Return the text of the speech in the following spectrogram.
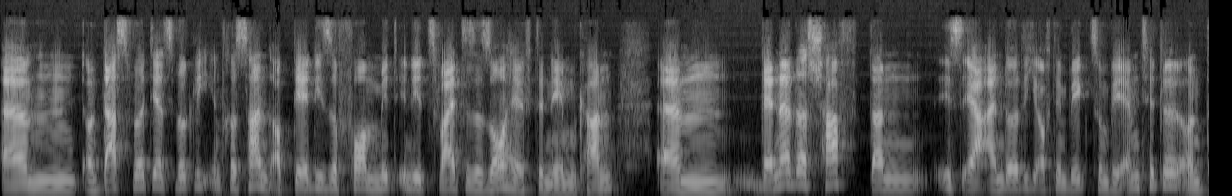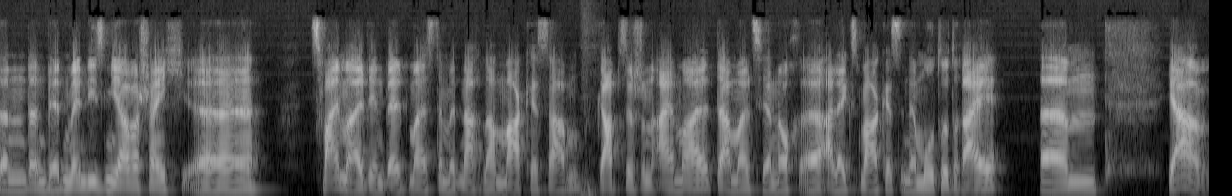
Ähm, und das wird jetzt wirklich interessant, ob der diese Form mit in die zweite Saisonhälfte nehmen kann. Ähm, wenn er das schafft, dann ist er eindeutig auf dem Weg zum WM-Titel und dann, dann werden wir in diesem Jahr wahrscheinlich äh, zweimal den Weltmeister mit Nachnamen Marquez haben. Gab es ja schon einmal, damals ja noch äh, Alex Marquez in der Moto 3. Ähm, ja,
